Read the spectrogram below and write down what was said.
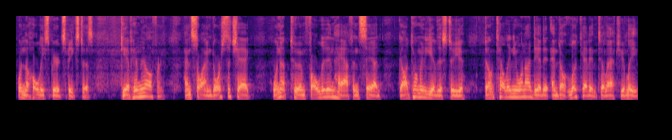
when the Holy Spirit speaks to us. Give him the offering. And so I endorsed the check, went up to him, folded in half, and said, God told me to give this to you. Don't tell anyone I did it, and don't look at it until after you leave.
